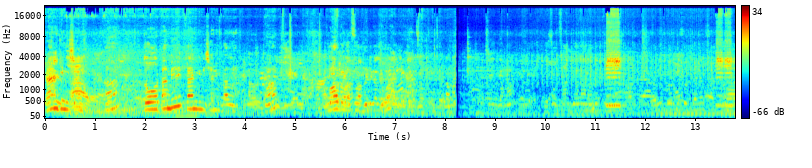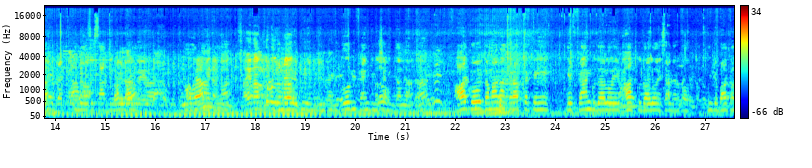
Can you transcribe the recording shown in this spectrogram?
फ़ैन की निशानी। हाँ दो टाइम भी फ़ैन की निशानी डालना हाँ। दुआ करो सब दो भी फ़ैन की निशानी डालना? आग को दमागा खराब करते हैं एक फ़ैन को डालो एक हाथ को डालो ऐसा कर उनके बात का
